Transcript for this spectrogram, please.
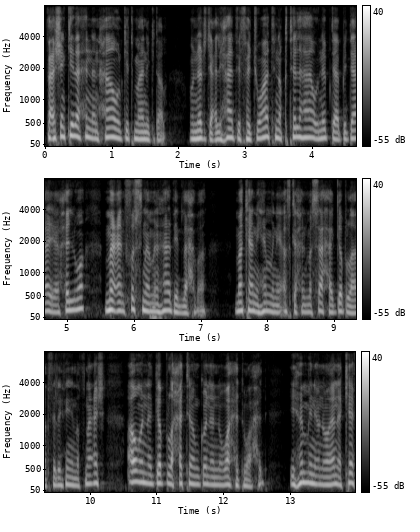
فعشان كذا إحنا نحاول قد ما نقدر ونرجع لهذه الفجوات نقتلها ونبدأ بداية حلوة مع أنفسنا من هذه اللحظة. ما كان يهمني أفتح المساحة قبلها ب 30 12 أو إنه قبلها حتى نقول إنه واحد واحد. يهمني إنه أنا كيف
